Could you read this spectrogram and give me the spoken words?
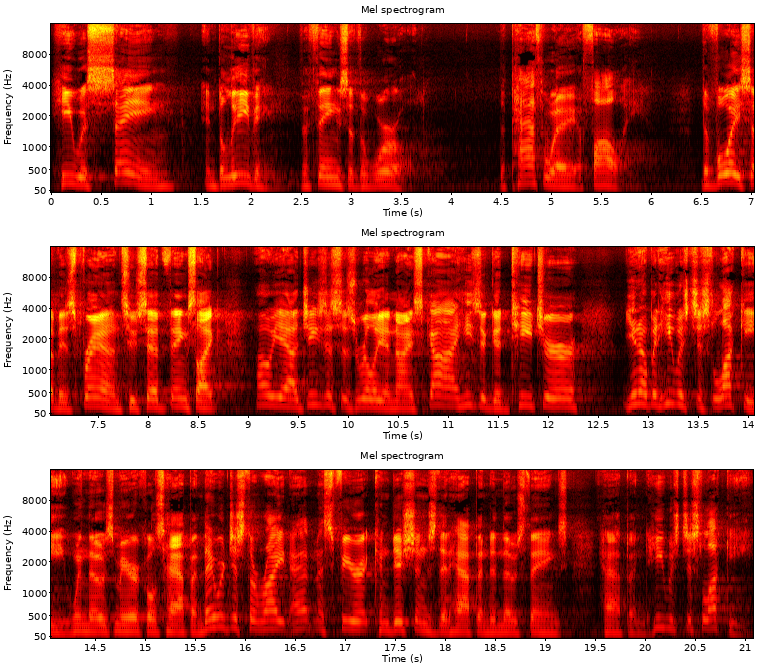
He was saying and believing the things of the world, the pathway of folly, the voice of his friends who said things like, Oh, yeah, Jesus is really a nice guy. He's a good teacher. You know, but he was just lucky when those miracles happened. They were just the right atmospheric conditions that happened and those things happened. He was just lucky.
